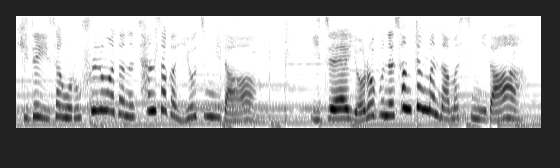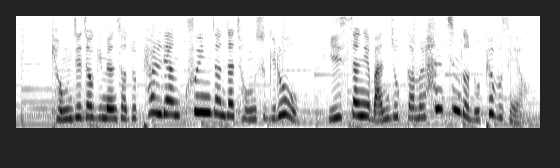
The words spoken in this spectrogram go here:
기대 이상으로 훌륭하다는 찬사가 이어집니다. 이제 여러분의 선택만 남았습니다. 경제적이면서도 편리한 쿠잉전자 정수기로 일상의 만족감을 한층 더 높여보세요.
